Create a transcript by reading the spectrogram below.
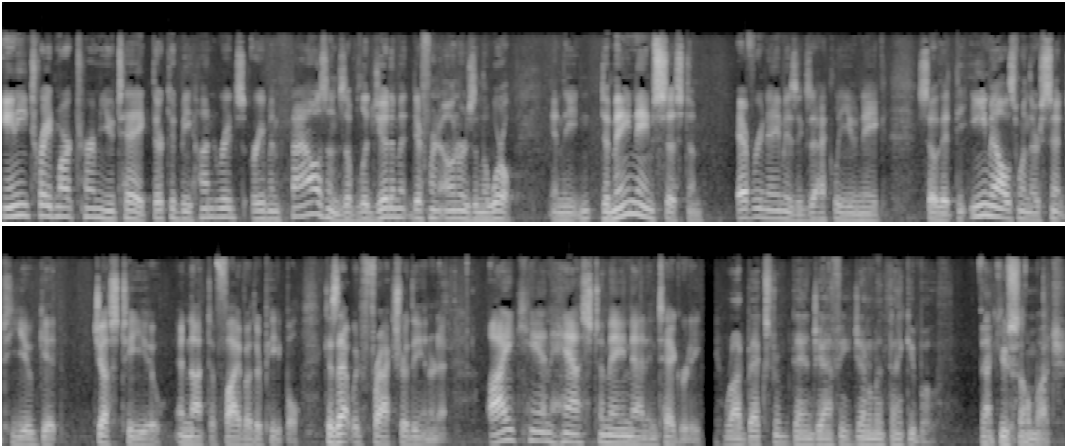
Any trademark term you take, there could be hundreds or even thousands of legitimate different owners in the world. In the domain name system, every name is exactly unique so that the emails, when they're sent to you, get just to you and not to five other people, because that would fracture the internet. ICANN has to maintain that integrity. Rod Beckstrom, Dan Jaffe, gentlemen, thank you both. Thank you so much.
